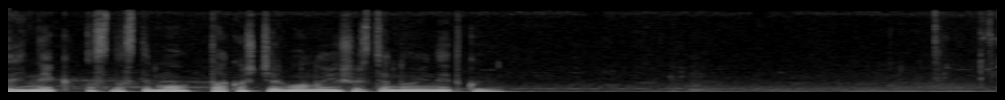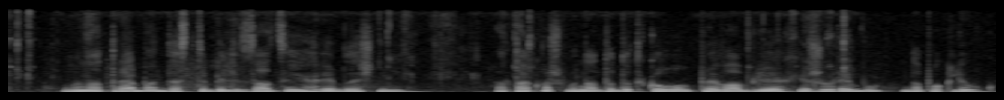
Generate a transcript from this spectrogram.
Трійник оснастимо також червоною шерстяною ниткою. Вона треба для стабілізації гриб лишні, а також вона додатково приваблює хижу рибу на покльовку.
